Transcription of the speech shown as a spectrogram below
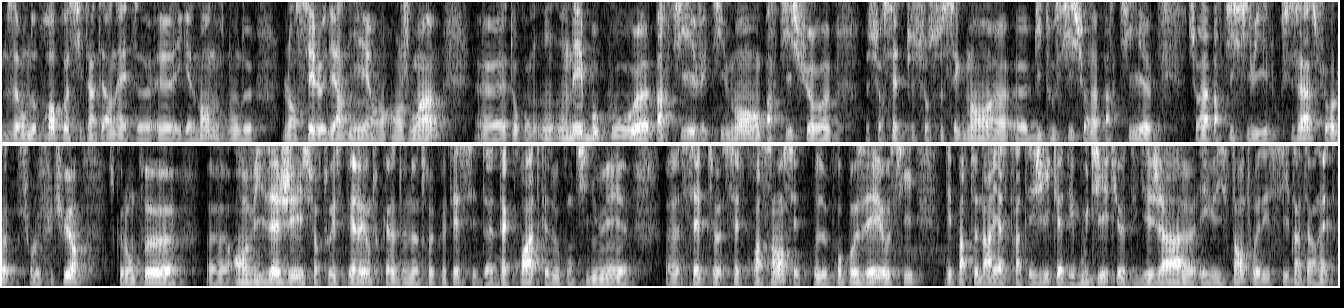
Nous avons nos propres sites internet euh, également. Nous venons de lancer le dernier en, juin. Euh, donc, on, est beaucoup parti effectivement en partie sur, sur, cette, sur ce segment B2C, sur la partie, sur la partie civile. C'est ça sur le, sur le futur. Ce que l'on peut envisager et surtout espérer, en tout cas de notre côté, c'est d'accroître et de continuer cette, cette croissance et de proposer aussi des partenariats stratégiques à des boutiques déjà euh, existantes ou à des sites internet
